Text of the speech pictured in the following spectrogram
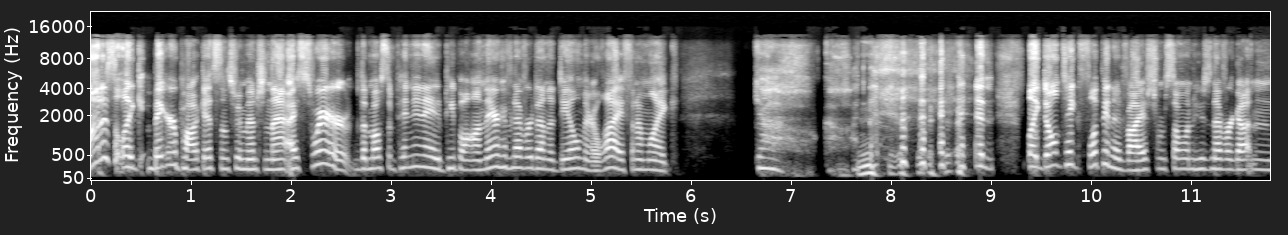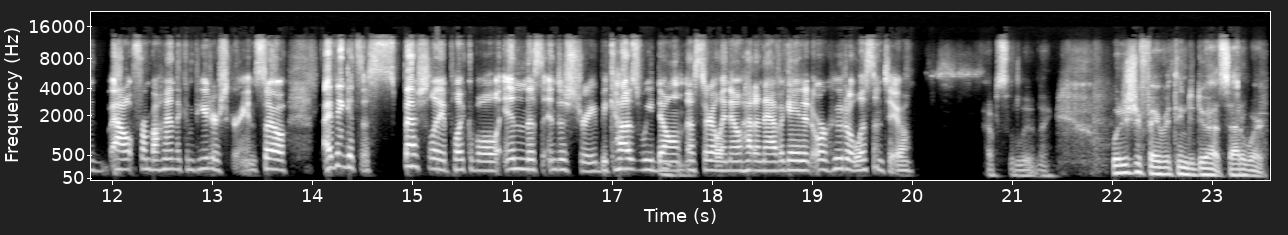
honestly like BiggerPockets since we mentioned that i swear the most opinionated people on there have never done a deal in their life and i'm like oh god. And like don't take flipping advice from someone who's never gotten out from behind the computer screen. So i think it's especially applicable in this industry because we don't mm-hmm. necessarily know how to navigate it or who to listen to. Absolutely. What is your favorite thing to do outside of work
